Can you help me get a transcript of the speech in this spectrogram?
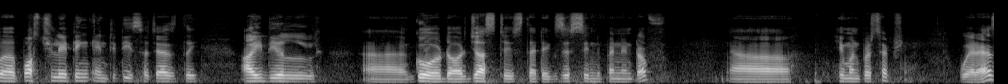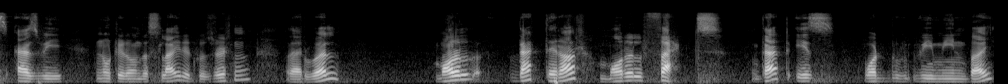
uh, postulating entities such as the ideal uh, good or justice that exists independent of human perception. Whereas, as we noted on the slide it was written that well moral that there are moral facts that is what we mean by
